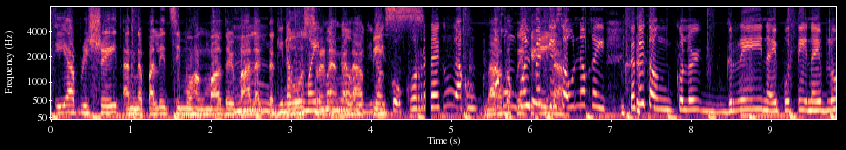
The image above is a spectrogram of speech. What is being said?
i-appreciate ang napalit si mohang mother balag Mm, tagdos ginagmay ra man na nga na, lapis. Correct. Ang akong Nara akong ko'y ballpen kay kaila? sa una kay kato itong color gray na iputi na blue.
